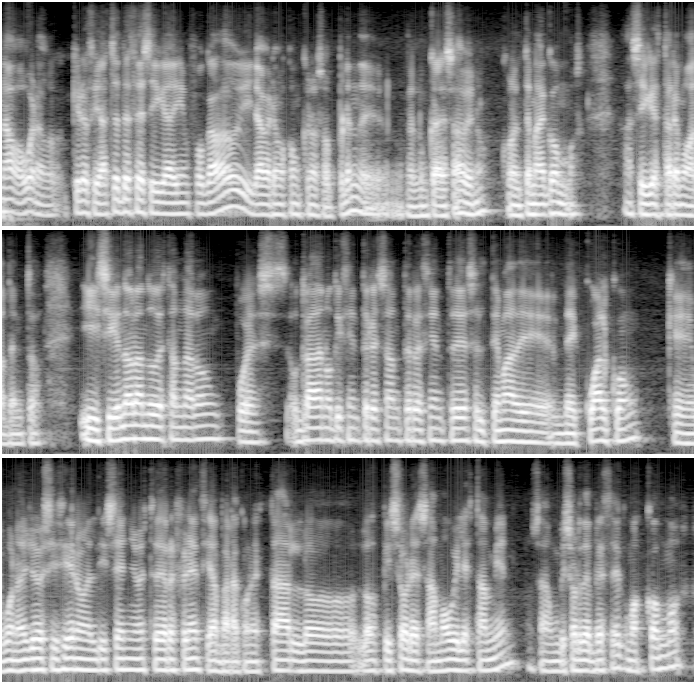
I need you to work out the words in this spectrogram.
No, bueno, quiero decir, HTC sigue ahí enfocado y ya veremos con qué nos sorprende, que nunca se sabe, ¿no? Con el tema de Cosmos. Así que estaremos atentos. Y siguiendo hablando de standalone, pues otra noticia interesante reciente es el tema de, de Qualcomm, que bueno, ellos hicieron el diseño este de referencia para conectar los, visores a móviles también, o sea, un visor de PC como es Cosmos,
